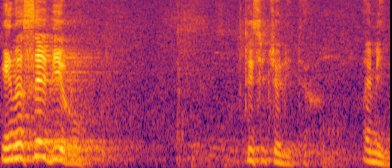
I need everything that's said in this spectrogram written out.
і несе віру в тисячоліттях. Амінь.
